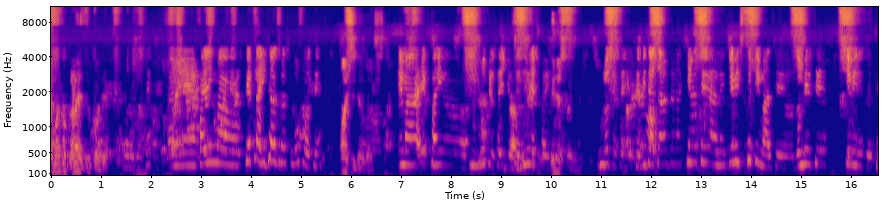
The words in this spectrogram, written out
એમાં તો ઘણા જૂથો છે. અને ફાયરિંગમાં કેટલા ઈજાગ્રસ્ત લોકો છે? પાંચ હજાર એમાં એક ભાઈ મૃત્યુ થઈ ગયું છે દિનેશભાઈ. દિનેશભાઈ. મૃત્યુ થઈ ગયું છે. બીજા ચાર જણા ક્યાં છે અને કેવી સ્થિતિમાં છે? ગંભીર છે? કેવી રીતે છે?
